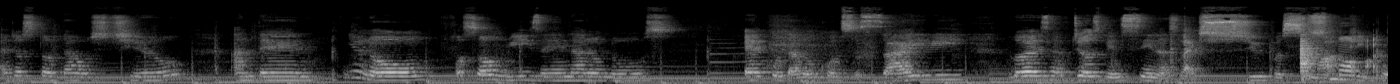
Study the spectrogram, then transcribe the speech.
I just thought that was chill. And then, you know, for some reason, I don't know, air quote and unquote society, lawyers have just been seen as like super smart, Smart. people,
